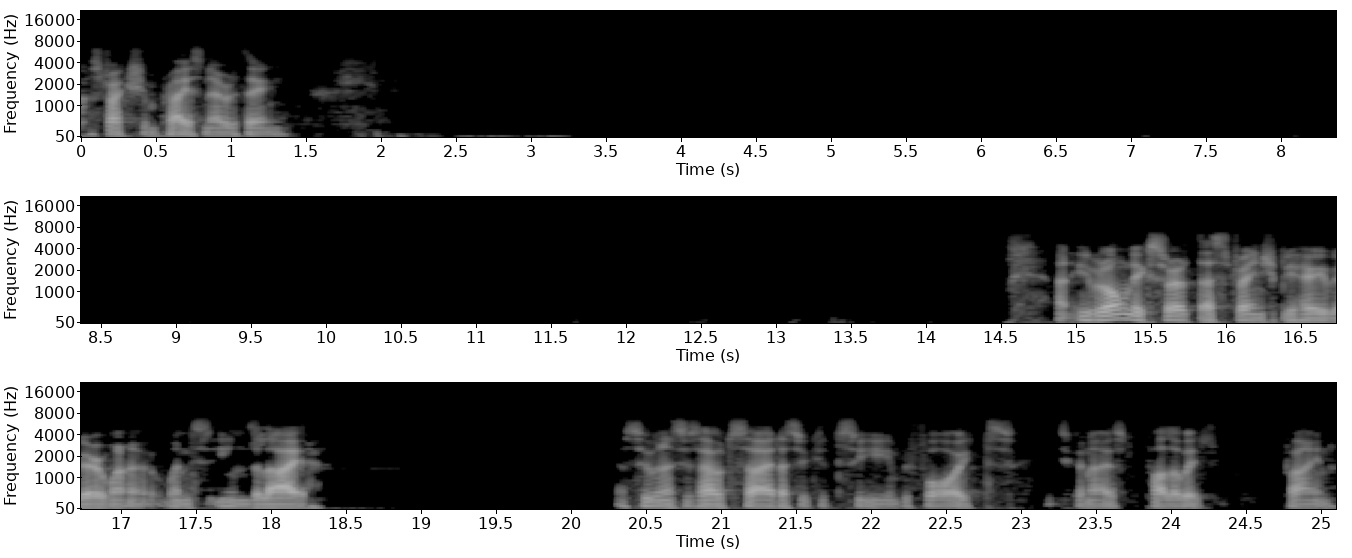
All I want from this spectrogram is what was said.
construction price and everything. And it will only exert that strange behavior when, when it's in the light. As soon as it's outside, as you could see before, it, it's gonna follow it fine.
